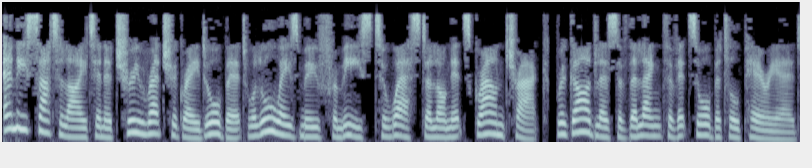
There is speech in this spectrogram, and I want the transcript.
Any satellite in a true retrograde orbit will always move from east to west along its ground track, regardless of the length of its orbital period.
